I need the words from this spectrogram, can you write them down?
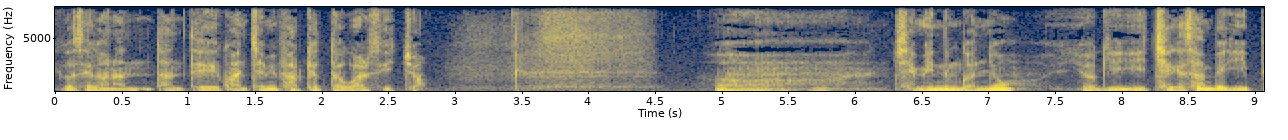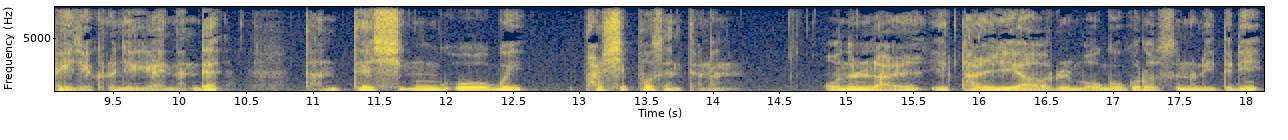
이것에 관한 단테의 관점이 바뀌었다고 할 수 있죠. 어, 재밌는 건요. 여기 이 책의 302페이지에 그런 얘기가 있는데 단테 신곡의 80%는 오늘날 이탈리아어를 모국어로 쓰는 이들이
